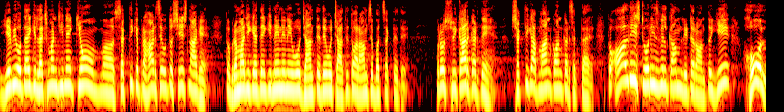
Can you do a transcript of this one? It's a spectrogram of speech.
ये भी होता है कि लक्ष्मण जी ने क्यों शक्ति के प्रहार से वो तो शेष नाग हैं। तो ब्रह्मा जी कहते हैं कि नहीं नहीं नहीं, वो जानते थे, वो चाहते तो आराम से बच सकते थे। पर वो स्वीकार करते हैं। शक्ति का अपमान कौन कर सकता है? तो all the stories will come later on तो ये होल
